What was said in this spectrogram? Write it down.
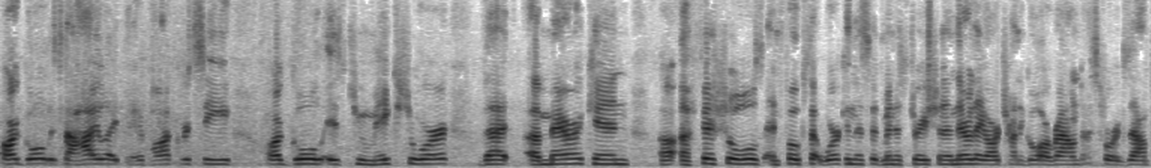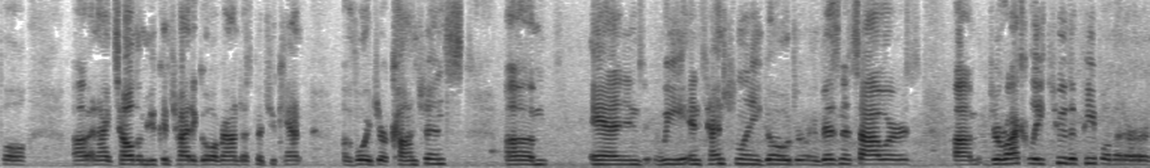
Our goal is to highlight the hypocrisy. Our goal is to make sure that American uh, officials and folks that work in this administration, and there they are trying to go around us, for example, uh, and I tell them you can try to go around us, but you can't avoid your conscience. Um, and we intentionally go during business hours um, directly to the people that are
